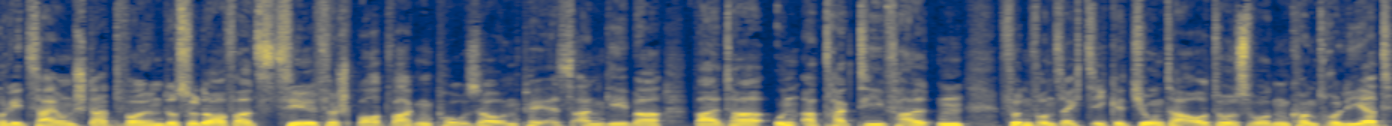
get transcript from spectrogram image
Polizei und Stadt wollen Düsseldorf als Ziel für Sportwagenposer und PS-Angeber weiter unattraktiv halten. 65 getunte Autos wurden kontrolliert.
